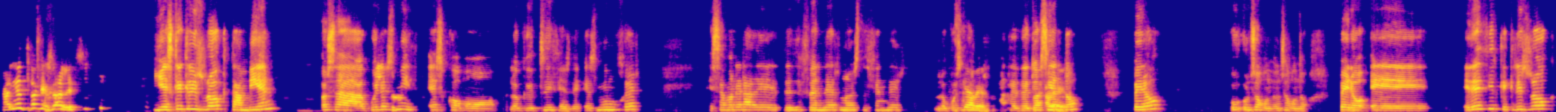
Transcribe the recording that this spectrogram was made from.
Calienta que sales. Y es que Chris Rock también, o sea, Will Smith es como lo que tú dices, de, es mi mujer. Esa manera de, defender no es defender. Lo puedes hacer de tu asiento, pero. Un, segundo, un segundo. Pero eh, he de decir que Chris Rock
